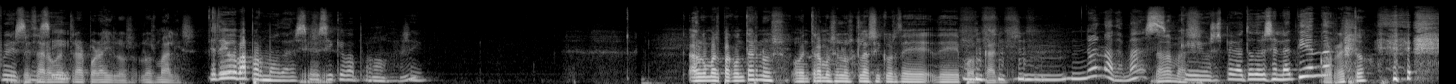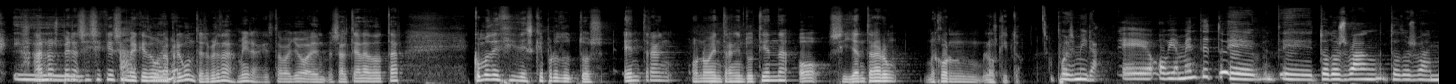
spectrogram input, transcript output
puede ser, Empezaron a entrar por ahí los, los malis. Ya te digo que va por moda, sí, sí, que va por moda, sí. ¿Algo más para contarnos o entramos en los clásicos de, de podcast? No, nada más. Nada más. Que os espero a todos en la tienda. Correcto. Y- Ah, no, espera, sí, sí que se me Ah, quedó una pregunta, es verdad. Mira, que estaba yo, en- salté al adoptar. ¿Cómo decides qué productos entran o no entran en tu tienda o si ya entraron, mejor los quito? Pues mira, eh, obviamente eh, eh, todos van, todos van,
